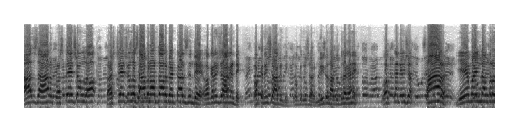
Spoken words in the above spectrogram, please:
కాదు సార్. ఫ్రస్ట్రేషన్లో ఫ్రస్ట్రేషన్లో శాపనార్థాలు పెట్టాల్సిందే. ఒక నిమిషం ఆగండి. ఒక్క నిమిషం ఆగండి. ఒక్క నిమిషం ఆగండి. మీకు నాకు వద్దులే కానీ ఒక్క నిమిషం. సార్ ఏమైంది అందరూ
